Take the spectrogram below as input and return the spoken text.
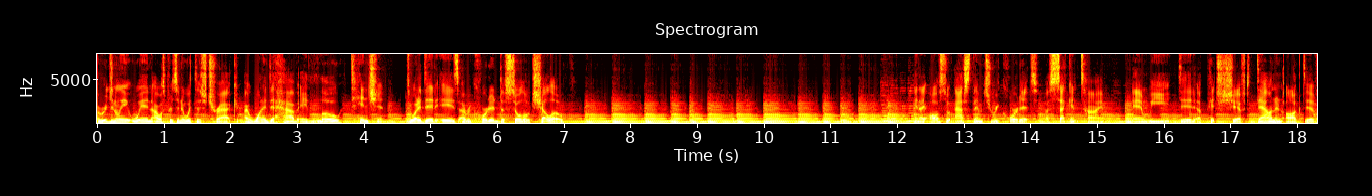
Originally, when I was presented with this track, I wanted to have a low tension. So, what I did is I recorded the solo cello And I also asked them to record it a second time, and we did a pitch shift down an octave.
